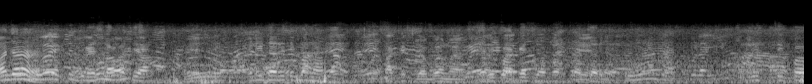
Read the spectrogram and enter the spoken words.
Wawancara. Oke, selamat siang. Ini dari tim mana? Paket Jombang mas. Dari paket Jombang Pelajar ya. Ini tipe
